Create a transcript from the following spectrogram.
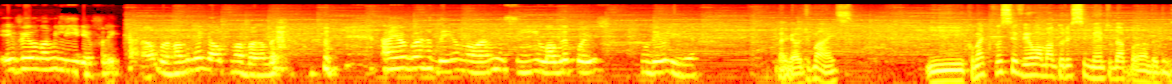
E veio o nome Líria. Eu falei, caramba, nome legal para uma banda. aí eu guardei o nome, assim, e logo depois fundei o Líria. Legal demais. E como é que você vê o amadurecimento da banda dos,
